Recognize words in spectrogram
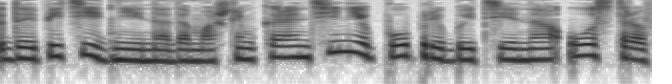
до 5 дней на домашнем карантине по прибытии на остров.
